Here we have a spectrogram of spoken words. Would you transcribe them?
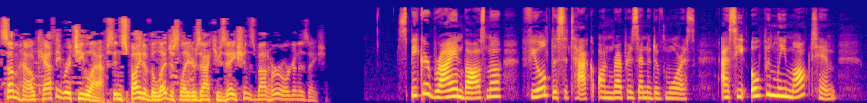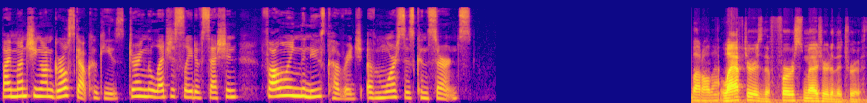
Somehow, Kathy Ritchie laughs in spite of the legislators' accusations about her organization. Speaker Brian Bosma fueled this attack on Representative Morris as he openly mocked him by munching on Girl Scout cookies during the legislative session following the news coverage of Morris's concerns. About all that. Laughter is the first measure to the truth,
